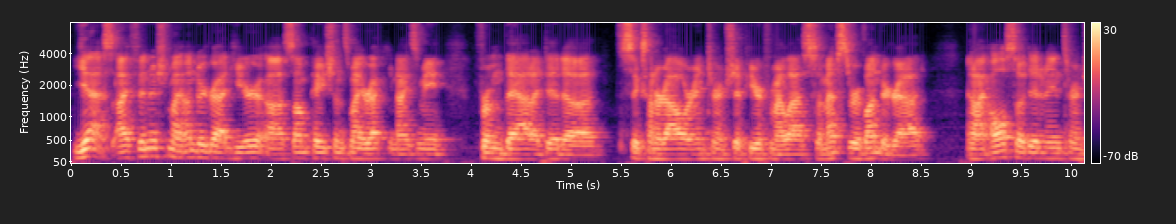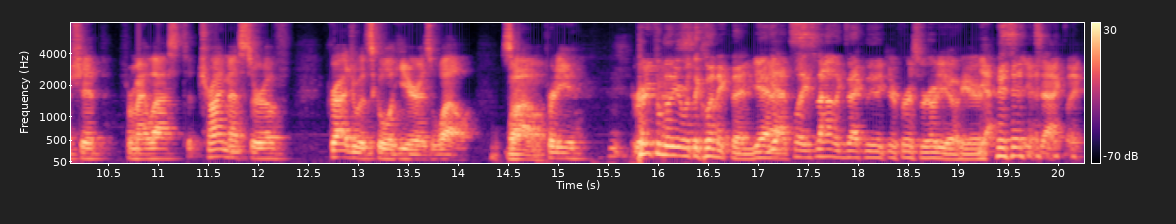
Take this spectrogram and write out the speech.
Yes, I finished my undergrad here. Uh, some patients might recognize me from that. I did a 600 hour internship here for my last semester of undergrad. And I also did an internship for my last trimester of graduate school here as well. So Wow. I'm pretty Pretty familiar with the clinic then. Yeah. Yes. It's like it's not exactly like your first rodeo here. Yes, exactly.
